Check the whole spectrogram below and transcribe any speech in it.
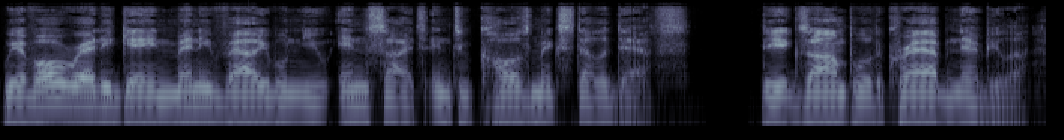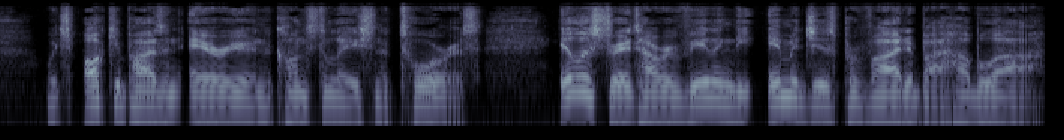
we have already gained many valuable new insights into cosmic stellar deaths. The example of the Crab Nebula, which occupies an area in the constellation of Taurus, illustrates how revealing the images provided by Hubble are.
